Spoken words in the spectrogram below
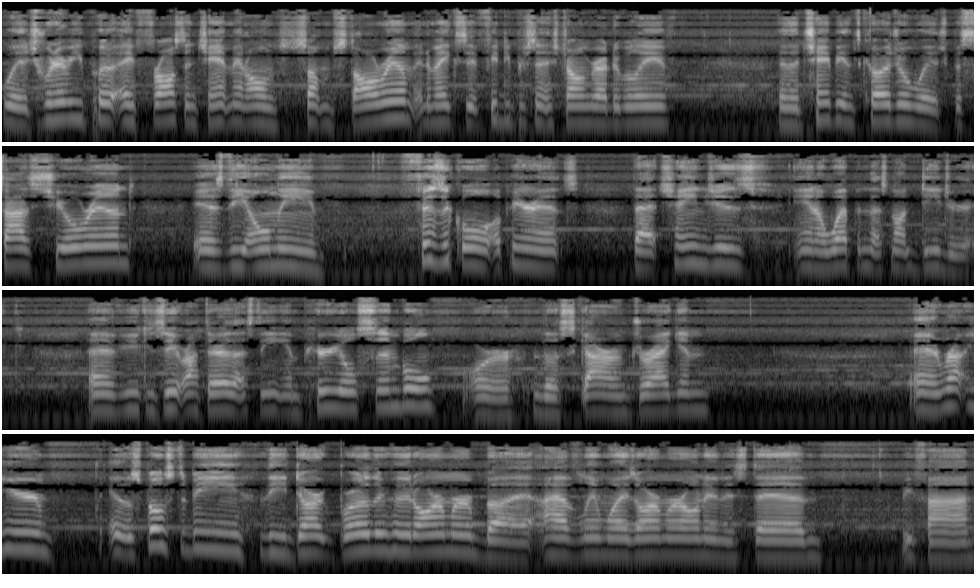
which whenever you put a frost enchantment on something Stalhrim, it makes it 50% stronger, I do believe. Then the Champion's Cudgel, which besides Chillrend, is the only physical appearance that changes in a weapon that's not Daedric. And if you can see it right there, that's the Imperial symbol, or the Skyrim Dragon. And right here, it was supposed to be the Dark Brotherhood armor, but I have Linwe's armor on it instead. Be fine.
